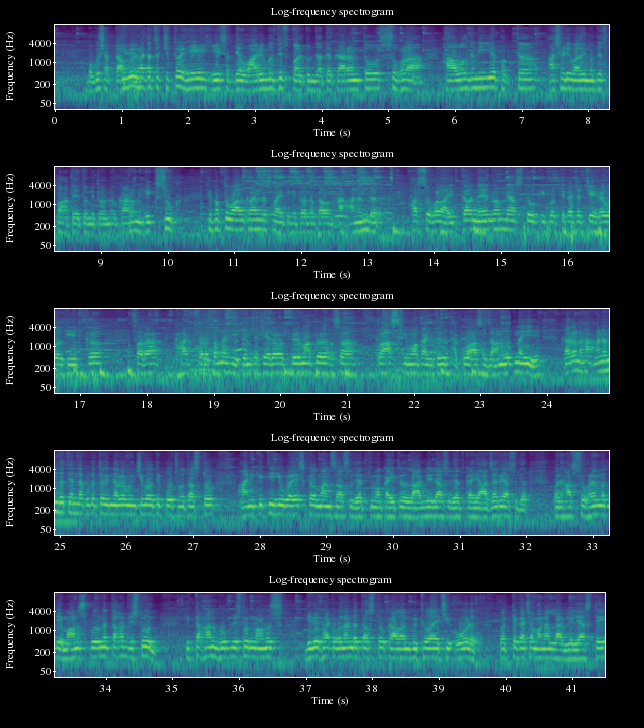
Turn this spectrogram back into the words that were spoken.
बघू शकता दिव्य घाटाचं चित्र हे हे सध्या वारीमध्येच पालटून जातं कारण तो सोहळा हा अवर्धनीय फक्त आषाढी वारीमध्येच पाहता येतो मित्रांनो. कारण हे सुख हे फक्त वारकऱ्यांनाच माहिती मित्रांनो कारण हा आनंद हा सोहळा इतका नयनरम्य असतो की प्रत्येकाच्या चेहऱ्यावरती इतकं सारा घाट चढतानाही त्यांच्या चेहऱ्यावर पिळमात्र असा त्रास किंवा काहीतरी थकवा असं जाणवत नाही आहे कारण हा आनंद त्यांना कुठेतरी नव्या उंचीवरती पोचवत असतो आणि कितीही वयस्कर माणसं असू द्यात किंवा काहीतरी लागलेलं असू द्यात काही आजारी असू द्यात पण हा सोहळ्यामध्ये माणूस पूर्णतः विसरून ही तहान भूक विसरून माणूस दिवेघाट ओलांडत असतो. कारण विठुरायाची ओढ प्रत्येकाच्या मनाला लागलेली असते.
